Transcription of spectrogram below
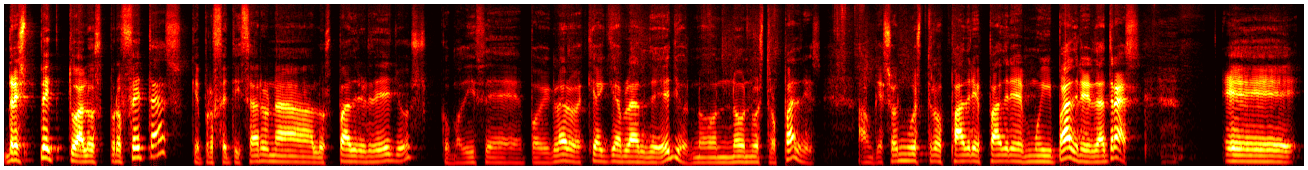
respecto a los profetas que profetizaron a los padres de ellos, como dice, porque claro, es que hay que hablar de ellos, no, nuestros padres, aunque son nuestros padres, padres muy padres de atrás. Eh,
